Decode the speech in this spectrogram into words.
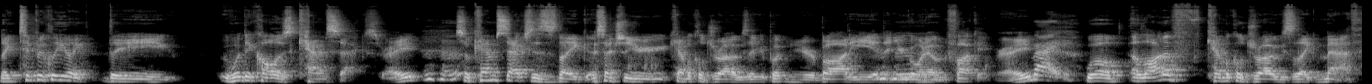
like, typically, like, the, what they call is chemsex, right? hmm So chemsex is like essentially your chemical drugs that you're putting in your body and then you're Mhm. going out and fucking, right? Right. Well, a lot of chemical drugs like meth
